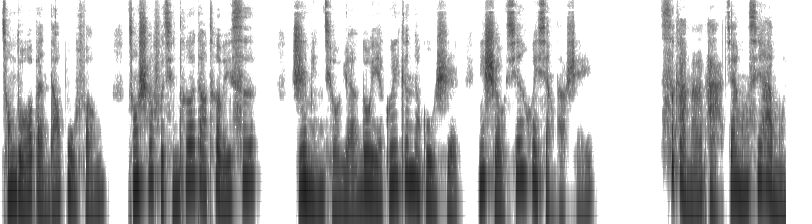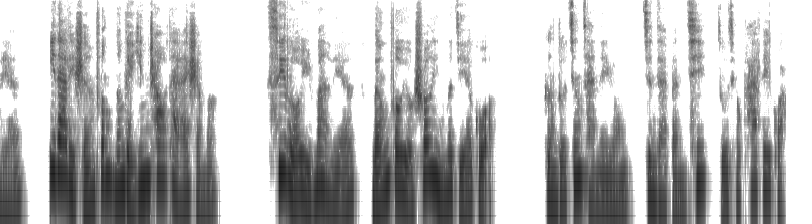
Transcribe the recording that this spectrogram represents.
从罗本到布冯，从舍甫琴科到特维斯，知名球员落叶归根的故事，你首先会想到谁？斯卡马卡加盟西汉姆联，意大利神锋能给英超带来什么？C 罗与曼联能否有双赢的结果？更多精彩内容尽在本期足球咖啡馆。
